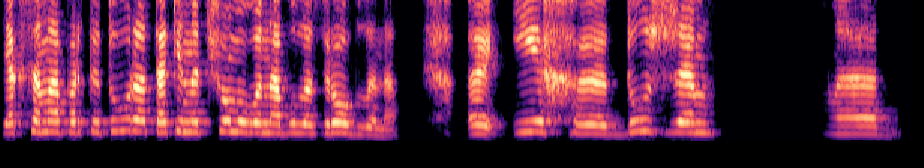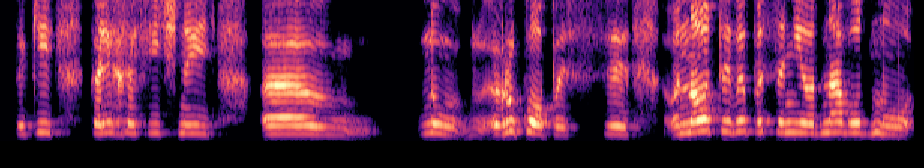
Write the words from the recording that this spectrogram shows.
як сама партитура, так і на чому вона була зроблена. Е, і е, дуже е, такий каліграфічний е, ну, рукопис. е, Ноти виписані одна в одну.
